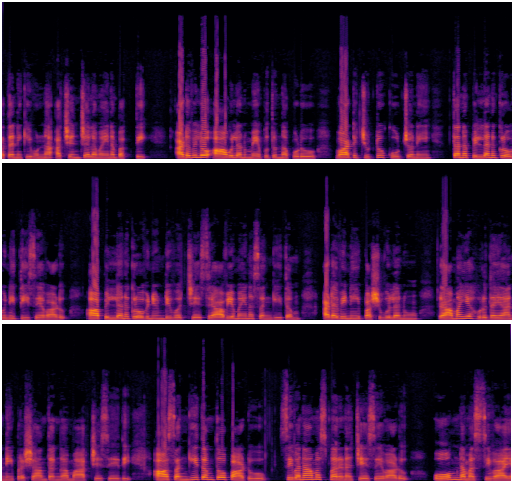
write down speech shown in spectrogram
అతనికి ఉన్న అచంచలమైన భక్తి. అడవిలో ఆవులను మేపుతున్నప్పుడు వాటి చుట్టూ కూర్చొని తన పిల్లను క్రోవిని తీసేవాడు. ఆ పిల్లను క్రోవి నుండి వచ్చే శ్రావ్యమైన సంగీతం అడవిని పశువులను రామయ్య హృదయాన్ని ప్రశాంతంగా మార్చేసేది. ఆ సంగీతంతో పాటు శివనామ స్మరణ చేసేవాడు. ఓం నమ శివాయ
